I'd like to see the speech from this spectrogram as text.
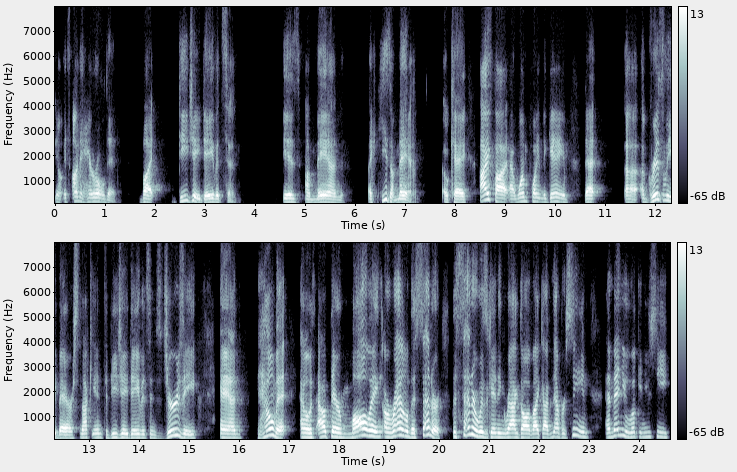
you know, it's unheralded, but DJ Davidson is a man, like he's a man. Okay. I thought at one point in the game that uh, a grizzly bear snuck into DJ Davidson's jersey and helmet and was out there mauling around the center. The center was getting ragdolled like I've never seen. And then you look and you see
